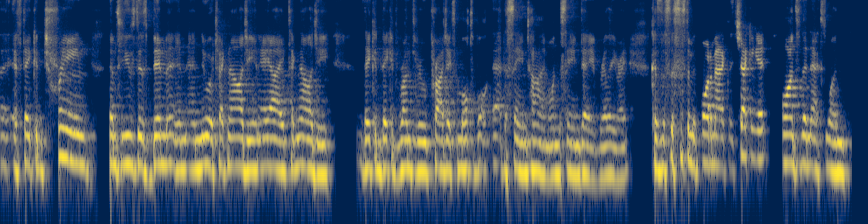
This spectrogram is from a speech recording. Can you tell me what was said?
If they could train them to use this BIM and, and newer technology and AI technology, they could they could run through projects multiple at the same time on the same day really right? Because the system is automatically checking it on to the next one.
